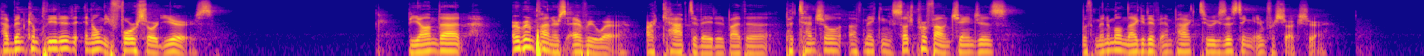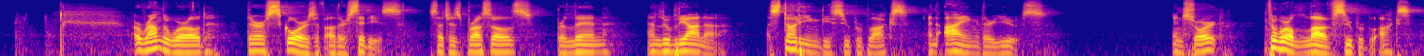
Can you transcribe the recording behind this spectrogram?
have been completed in only four short years. Beyond that, urban planners everywhere are captivated by the potential of making such profound changes with minimal negative impact to existing infrastructure. Around the world, there are scores of other cities, such as Brussels, Berlin, and Ljubljana, studying these superblocks and eyeing their use. In short, the world loves superblocks.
